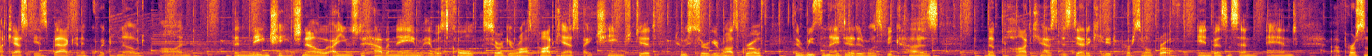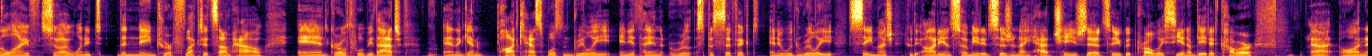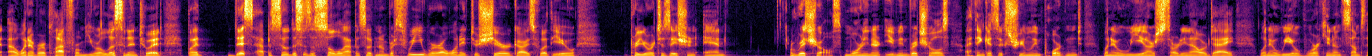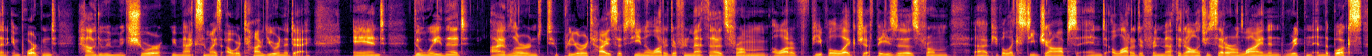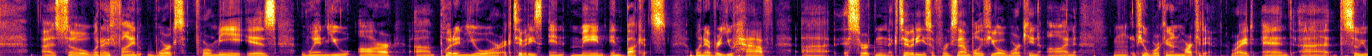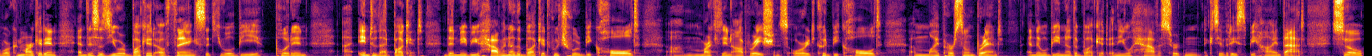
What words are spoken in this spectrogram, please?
Podcast is back. And a quick note on the name change. Now, I used to have a name, it was called Sergey Ross Podcast. I changed it to Sergey Ross Growth. The reason I did it was because the podcast is dedicated to personal growth in business and, and uh, personal life. So I wanted the name to reflect it somehow, and growth will be that and again podcast wasn't really anything real specific and it wouldn't really say much to the audience. So i made a decision. I had changed it so you could probably see an updated cover uh, on uh, whatever platform you are listening to it. But this episode this is a solo episode number three where i wanted to share guys with you prioritization and rituals, morning and evening rituals, I think it's extremely important whenever we are starting our day, whenever we are working on something important. How do we make sure we maximize our time during the day? And the way that I've learned to prioritize. I've seen a lot of different methods from a lot of people like Jeff Bezos, from uh, people like Steve Jobs, and a lot of different methodologies that are online and written in the books. Uh, so, what I find works for me is when you are um, in your activities in main in buckets. Whenever you have uh, a certain activity, so for example, if you are working on mm, if you're working on marketing, right? And uh, so you work on marketing, and this is your bucket of things that you will be putting uh, into that bucket. Then maybe you have another bucket which would be called um, marketing operations, or it could be called um, my personal brand and there will be another bucket and you'll have certain activities behind that so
